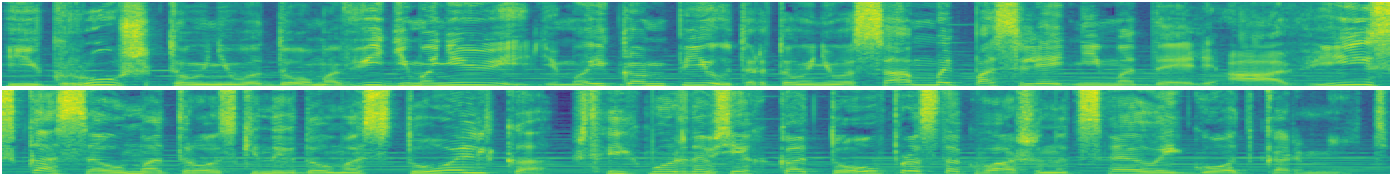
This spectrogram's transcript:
И игрушек-то у него дома видимо-невидимо, и компьютер-то у него самой последней модели. А вискоса у Матроскиных дома столько, что их можно всех котов Простоквашино целый год кормить.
